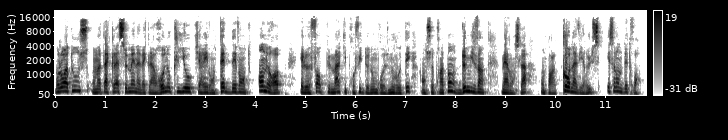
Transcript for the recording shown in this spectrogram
Bonjour à tous, on attaque la semaine avec la Renault Clio qui arrive en tête des ventes en Europe et le Ford Puma qui profite de nombreuses nouveautés en ce printemps 2020. Mais avant cela, on parle coronavirus et salon de Détroit.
